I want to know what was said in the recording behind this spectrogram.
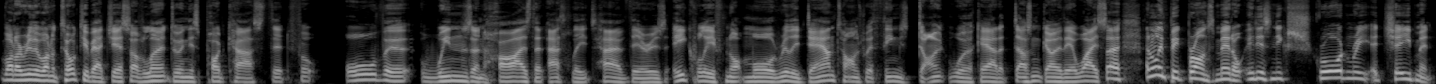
what I really want to talk to you about, Jess. I've learned doing this podcast that for all the wins and highs that athletes have, there is equally, if not more, really down times where things don't work out. It doesn't go their way. So, an Olympic bronze medal, it is an extraordinary achievement.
